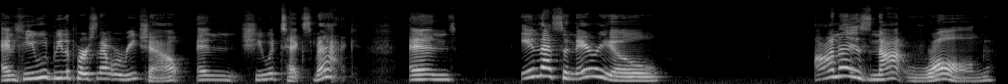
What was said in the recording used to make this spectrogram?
and he would be the person that would reach out and she would text back. And in that scenario, Anna is not wrong.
